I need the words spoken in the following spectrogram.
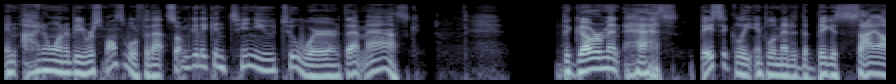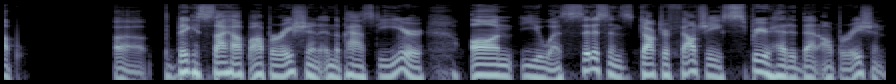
and i don't want to be responsible for that so i'm going to continue to wear that mask. The government has basically implemented the biggest psyop uh, the biggest psyop operation in the past year on U.S. citizens. Dr. Fauci spearheaded that operation.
